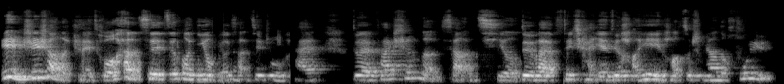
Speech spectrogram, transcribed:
认知上的开拓。所以最后，你有没有想借助舞台对外发声的，想请对外对产业、对行业也好，做什么样的呼吁？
